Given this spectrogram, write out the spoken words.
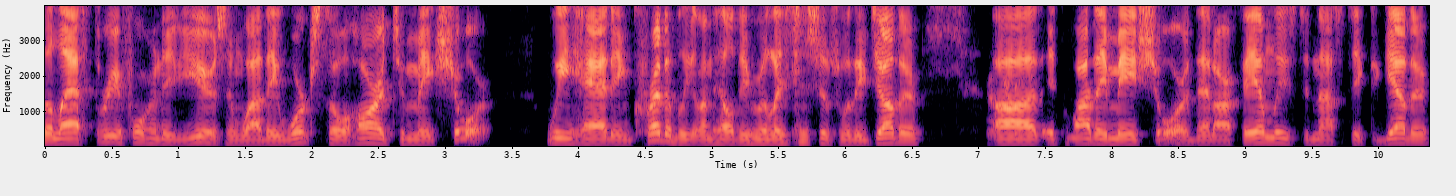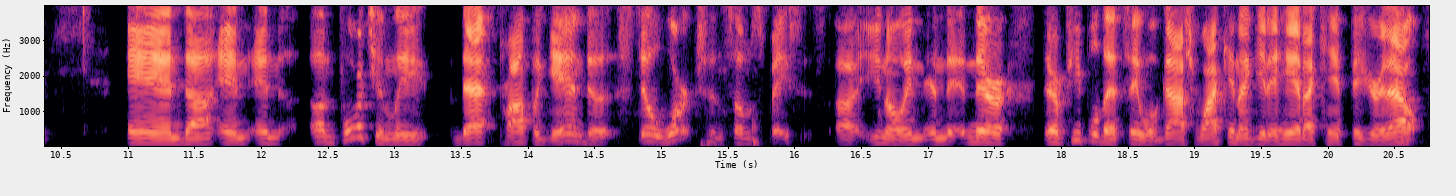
the last three or four hundred years and why they worked so hard to make sure we had incredibly unhealthy relationships with each other. Uh, it's why they made sure that our families did not stick together, and uh, and and unfortunately, that propaganda still works in some spaces. Uh, you know, and, and and there there are people that say, "Well, gosh, why can't I get ahead? I can't figure it out."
